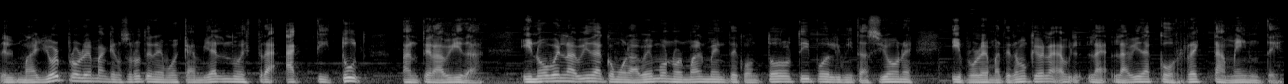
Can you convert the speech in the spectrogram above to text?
el mayor problema que nosotros tenemos es cambiar nuestra actitud ante la vida y no ver la vida como la vemos normalmente con todo tipo de limitaciones y problemas. Tenemos que ver la vida correctamente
